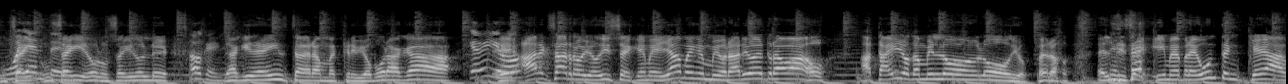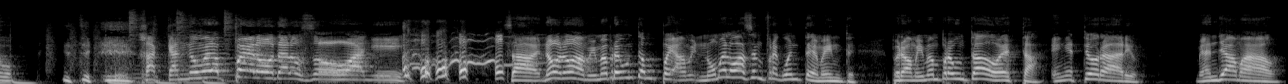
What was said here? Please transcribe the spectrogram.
un Un segui- oyente. un seguidor, un seguidor de, Ok. de aquí de Instagram, me escribió por acá. ¿Qué dijo? Eh, Alex Arroyo dice que me llamen en mi horario de trabajo. Hasta ahí yo también lo, lo odio. Pero él dice, y me pregunten qué hago. Jascándome las pelotas a los ojos aquí. ¿Sabes? No, no, a mí me preguntan, pe- a mí, no me lo hacen frecuentemente, pero a mí me han preguntado esta, en este horario, me han llamado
